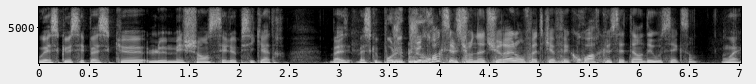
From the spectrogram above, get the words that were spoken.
ou est-ce que c'est parce que le méchant c'est le psychiatre? Bah, Parce que pour le je, coup, je crois que c'est le surnaturel en fait qui a fait croire que c'était un Deus Ex. hein. ouais.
